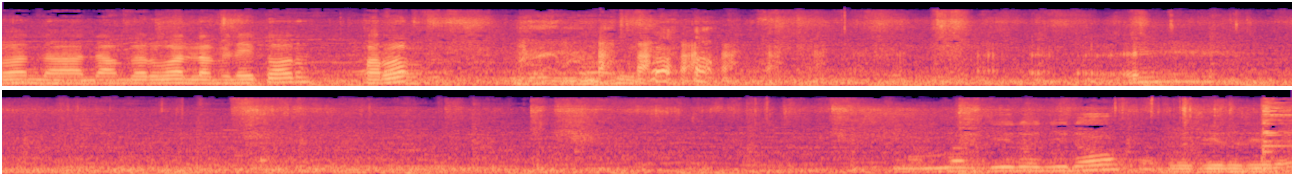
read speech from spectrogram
one, uh, number one laminator, Parok. Number 00. Number zero zero.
